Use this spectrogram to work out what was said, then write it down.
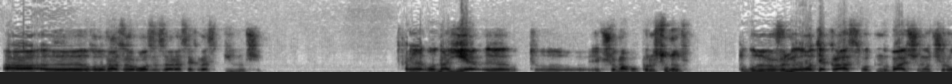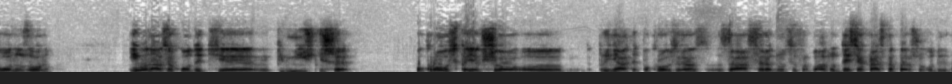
а е, головна загроза зараз якраз з півночі. Вона є. От, якщо мапу пересунуть, то буде зрозуміло. От якраз от ми бачимо червону зону, і вона заходить північніше Покровська, якщо е, прийняти Покров за, за середню циферблату, десь якраз на першу годину.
